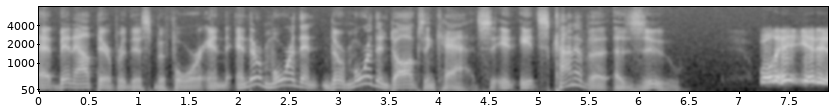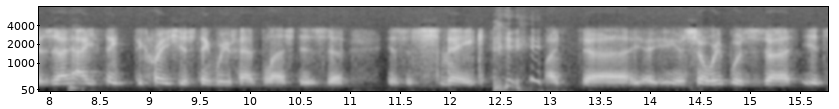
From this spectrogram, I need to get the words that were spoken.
have been out there for this before, and and they're more than they're more than dogs and cats. It, it's kind of a, a zoo. Well, it, it is. I, I think the craziest thing we've had blessed is uh, is a snake, but uh, you know, so it was. Uh, it's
